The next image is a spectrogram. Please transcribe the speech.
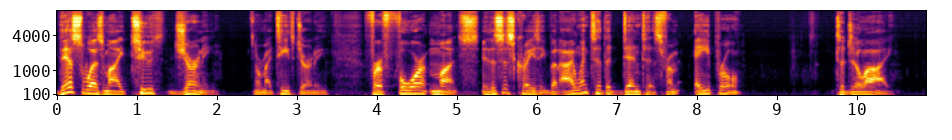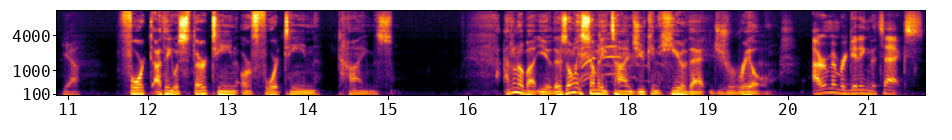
this was my tooth journey or my teeth journey for four months. This is crazy, but I went to the dentist from April to July Yeah. four, I think it was 13 or 14 times. I don't know about you. There's only so many times you can hear that drill. I remember getting the text,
